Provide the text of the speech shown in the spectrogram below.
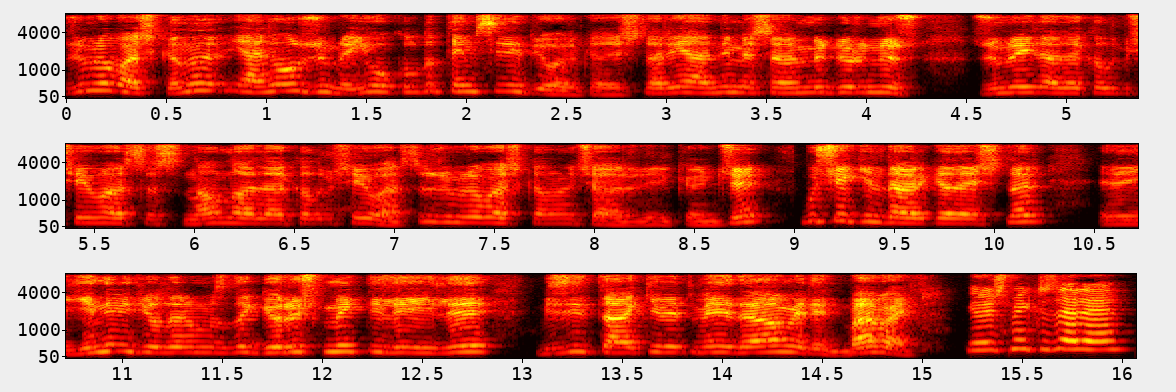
Zümre Başkanı yani o zümreyi okulda temsil ediyor arkadaşlar. Yani mesela müdürünüz zümre ile alakalı bir şey varsa, sınavla alakalı bir şey varsa Zümre Başkanı'nı çağırır ilk önce. Bu şekilde arkadaşlar e, yeni videolarımızda görüşmek dileğiyle bizi takip etmeye devam edin. Bay bay. Görüşmek üzere.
